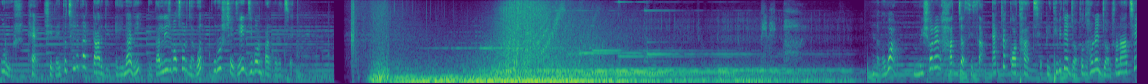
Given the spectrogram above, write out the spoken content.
পুরুষ। হ্যাঁ সেটাই তো ছিল তার টার্গেট। এই নারী তেতাল্লিশ বছর যাবৎ পুরুষ সেজেই জীবন পার করেছে। ওয়ান মিশরের হাজ্জা সিসা। একটা কথা আছে, পৃথিবীতে যত ধরনের যন্ত্রণা আছে,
